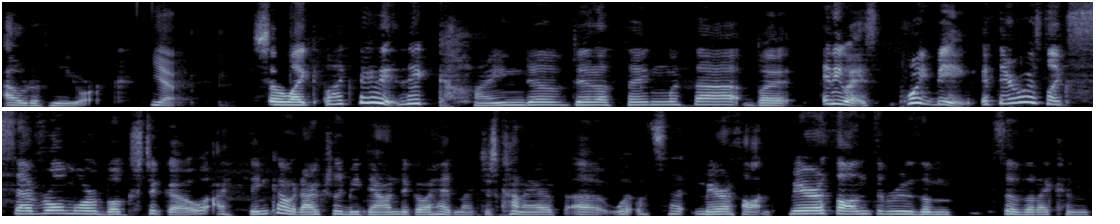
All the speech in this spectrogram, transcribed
out of New York. yeah. So like like they they kind of did a thing with that, but anyways, point being, if there was like several more books to go, I think I would actually be down to go ahead and like just kind of uh what, what's that marathon marathon through them so that I can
